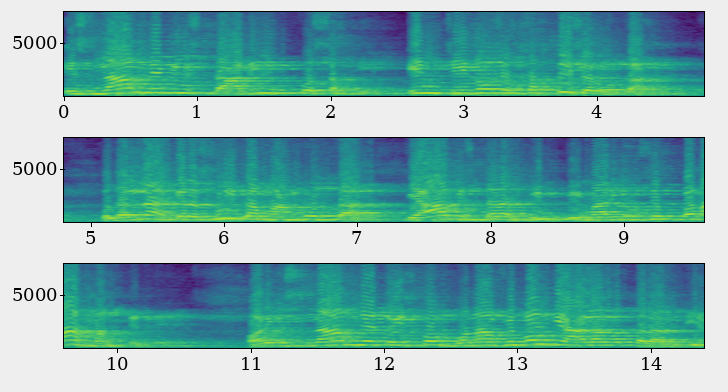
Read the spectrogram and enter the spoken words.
اسلام نے بھی اس تعلیم کو سختی، ان چیزوں سے سختی سے روکا ہے۔ خود اللہ کے رسول کا معمول تھا کہ آپ اس طرح کی بیماریوں سے پناہ مانگتے تھے۔ اور اسلام نے تو اس کو منافقوں کی علامت قرار دیا۔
